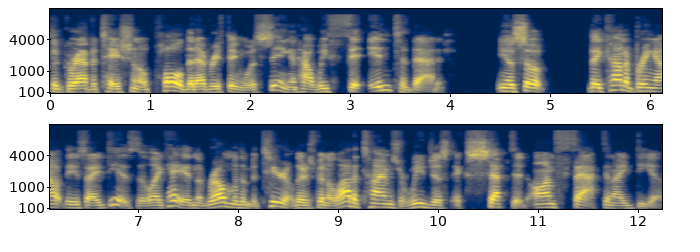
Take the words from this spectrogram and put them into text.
the gravitational pull that everything was seeing, and how we fit into that. You know, so they kind of bring out these ideas that, like, hey, in the realm of the material, there's been a lot of times where we've just accepted on fact an idea,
